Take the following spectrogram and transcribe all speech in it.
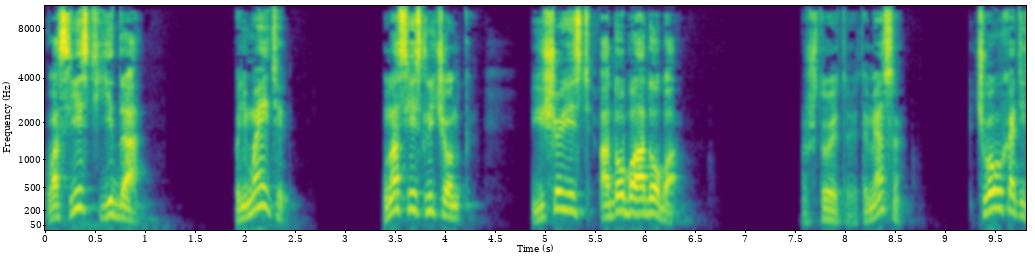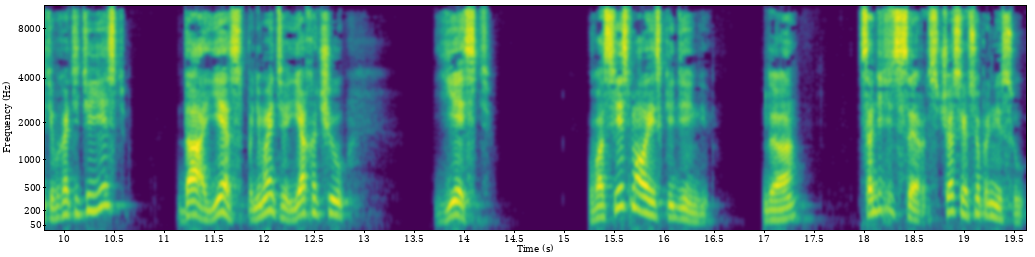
У вас есть еда. Понимаете? У нас есть личонка. Еще есть адоба-адоба. Что это? Это мясо? Чего вы хотите? Вы хотите есть? Да, yes, понимаете? Я хочу есть. У вас есть малайские деньги? Да. Садитесь, сэр, сейчас я все принесу.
